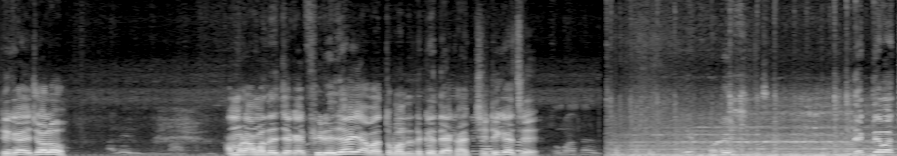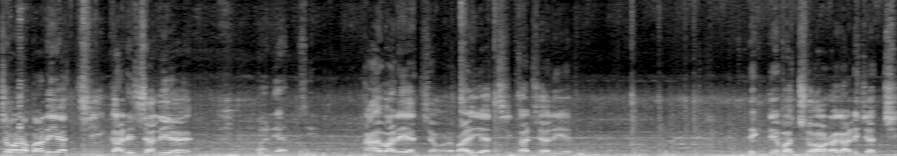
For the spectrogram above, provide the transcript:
ঠিক আছে চলো। আমরা আমাদের জায়গায় ফিরে যাই আবার তোমাদেরকে দেখাচ্ছি ঠিক আছে? দেখতে পাচ্ছ আমরা বাড়ি যাচ্ছি গাড়ি চালিয়ে। বাড়ি যাচ্ছি? হ্যাঁ বাড়ি যাচ্ছি আমরা বাড়ি যাচ্ছি গাড়ি চালিয়ে। দেখতে পাচ্ছ আমরা গাড়ি যাচ্ছি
